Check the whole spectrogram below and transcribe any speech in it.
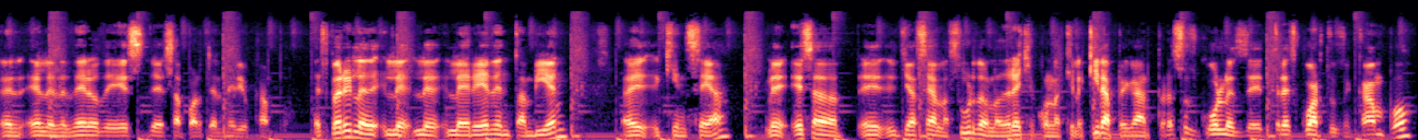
el, heredero de, de, esa parte del medio campo. Espero que le, le, hereden también, eh, quien sea, eh, esa, eh, ya sea la zurda o la derecha con la que le quiera pegar, pero esos goles de tres cuartos de campo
